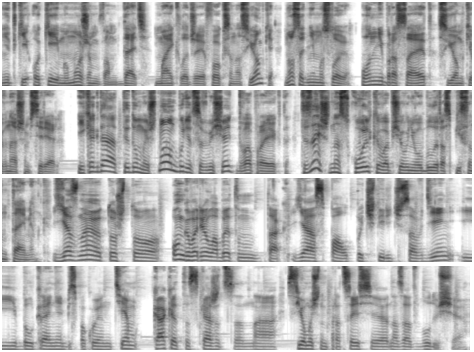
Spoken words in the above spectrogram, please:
они такие, окей, мы можем вам дать Майкла Джея Фокса на съемки, но с одним условием. Он не бросает съемки в нашем сериале. И когда ты думаешь, ну, он будет совмещать два проекта, ты знаешь, насколько вообще у него был расписан тайминг? Я знаю то, что он говорил об этом так. Я спал по 4 часа в день и был крайне обеспокоен тем, как это скажется на съемочном процессе «Назад в будущее».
